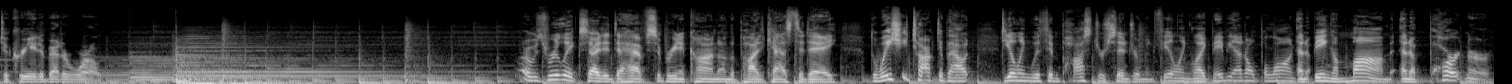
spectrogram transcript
to create a better world. I was really excited to have Sabrina Khan on the podcast today. The way she talked about dealing with imposter syndrome and feeling like maybe I don't belong, and being a mom and a partner,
